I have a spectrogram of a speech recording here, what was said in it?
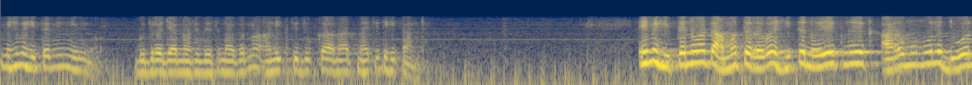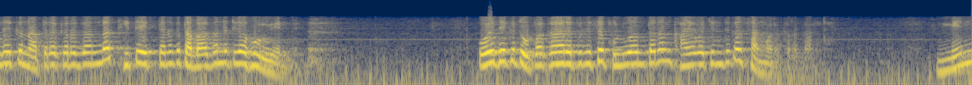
මෙහෙම හිතමින් ඉන්නවා. බුදුරජාණන් වහන්සේ දේශනා කරන අනිත්‍ය දුක්ඛ අනාත්ම හැටියට හිතන්න. එimhe හිතනවට අමතරව හිත නොයෙක් නොයෙක් අරමුණු වල දුවන එක නතර කරගන්නත් හිත එක්තැනක තබා ගන්න ටිකක් හුරු වෙන්න. ওই දෙකට උපකාර පිණිස පුළුවන් තරම් කය වචන දෙක සංවර කරගන්න. මෙන්න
